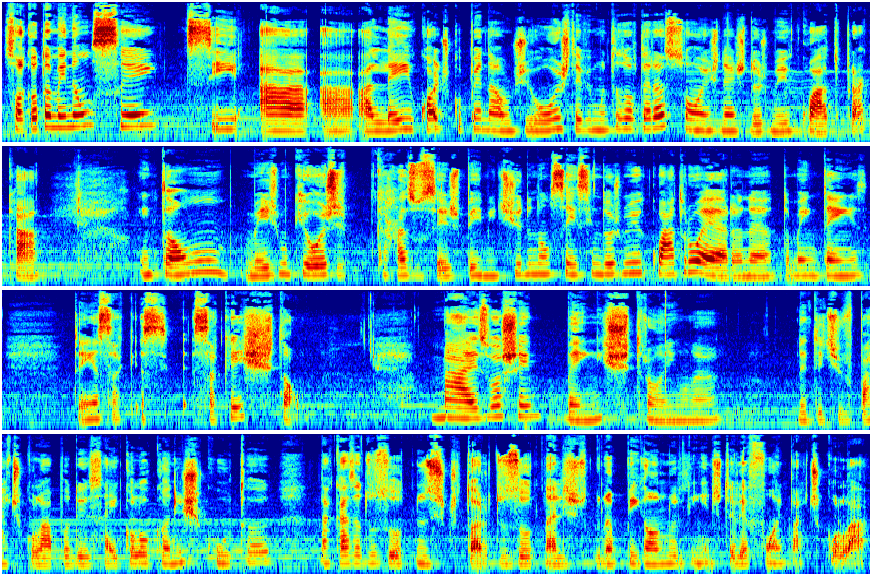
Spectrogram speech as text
Só que eu também não sei se a, a, a lei, o Código Penal de hoje teve muitas alterações, né? De 2004 para cá. Então, mesmo que hoje, caso seja permitido, não sei se em 2004 era, né? Também tem, tem essa, essa questão. Mas eu achei bem estranho, né? Detetive particular poder sair colocando escuta na casa dos outros, nos escritórios dos outros, na lista pegando linha de telefone particular.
